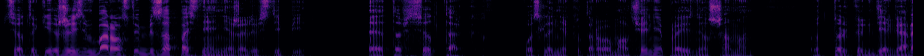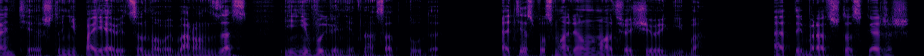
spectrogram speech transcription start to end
Все-таки жизнь в баронстве безопаснее, нежели в степи. Это все так, после некоторого молчания произнес шаман. Вот только где гарантия, что не появится новый барон ЗАС и не выгонит нас оттуда? Отец посмотрел на молчащего Гиба. «А ты, брат, что скажешь?»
